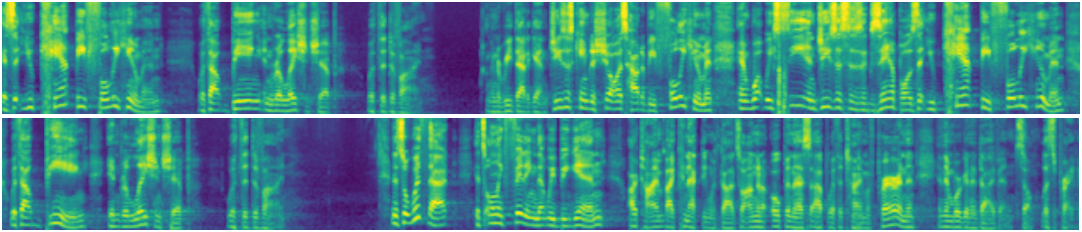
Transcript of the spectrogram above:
is that you can't be fully human without being in relationship with the divine I'm going to read that again. Jesus came to show us how to be fully human, and what we see in Jesus' example is that you can't be fully human without being in relationship with the divine. And so, with that, it's only fitting that we begin our time by connecting with God. So, I'm going to open this up with a time of prayer, and then, and then we're going to dive in. So, let's pray.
